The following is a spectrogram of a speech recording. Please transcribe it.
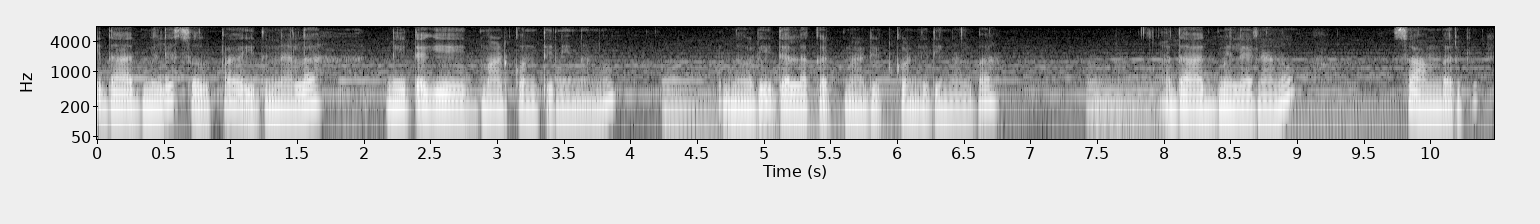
ಇದಾದಮೇಲೆ ಸ್ವಲ್ಪ ಇದನ್ನೆಲ್ಲ ನೀಟಾಗಿ ಇದು ಮಾಡ್ಕೊತೀನಿ ನಾನು. ನೋಡಿ ಇದೆಲ್ಲ ಕಟ್ ಮಾಡಿ ಇಟ್ಕೊಂಡಿದ್ದೀನಲ್ವ? ಅದಾದಮೇಲೆ ನಾನು ಸಾಂಬಾರಿಗೆ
